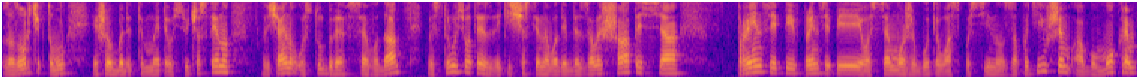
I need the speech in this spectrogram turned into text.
зазорчик, тому якщо ви будете мити ось цю частину, звичайно, ось тут буде все вода виструсювати, якась частина води буде залишатися. Принципі, в принципі, ось це може бути у вас постійно запотівшим або мокрим.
